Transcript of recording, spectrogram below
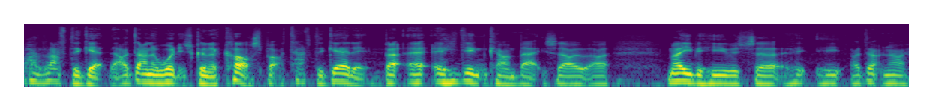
I'd love to get that. I don't know what it's going to cost, but I'd have to get it. But uh, he didn't come back, so uh, maybe he was. Uh, he, he, I don't know.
